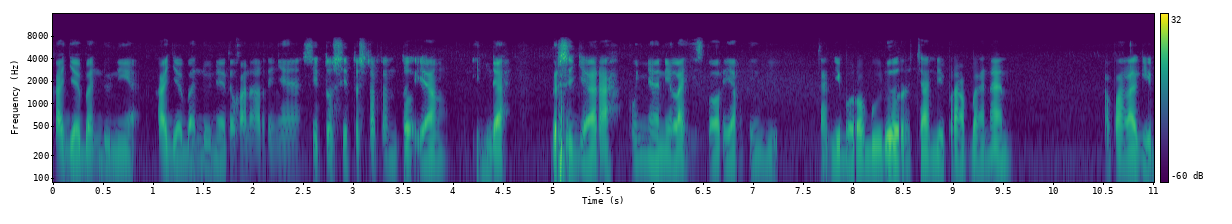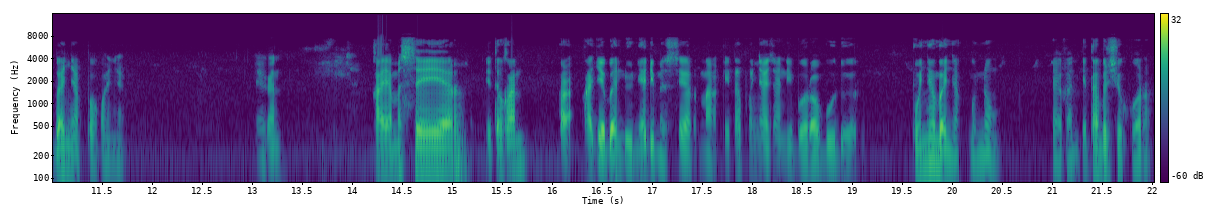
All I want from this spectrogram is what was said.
kajaban dunia. Kajaban dunia itu kan artinya situs-situs tertentu yang indah, bersejarah, punya nilai histori yang tinggi. Candi Borobudur, Candi Prambanan, apalagi banyak pokoknya. Ya kan? Kayak Mesir, itu kan kajaban dunia di Mesir. Nah, kita punya Candi Borobudur punya banyak gunung ya kan kita bersyukur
